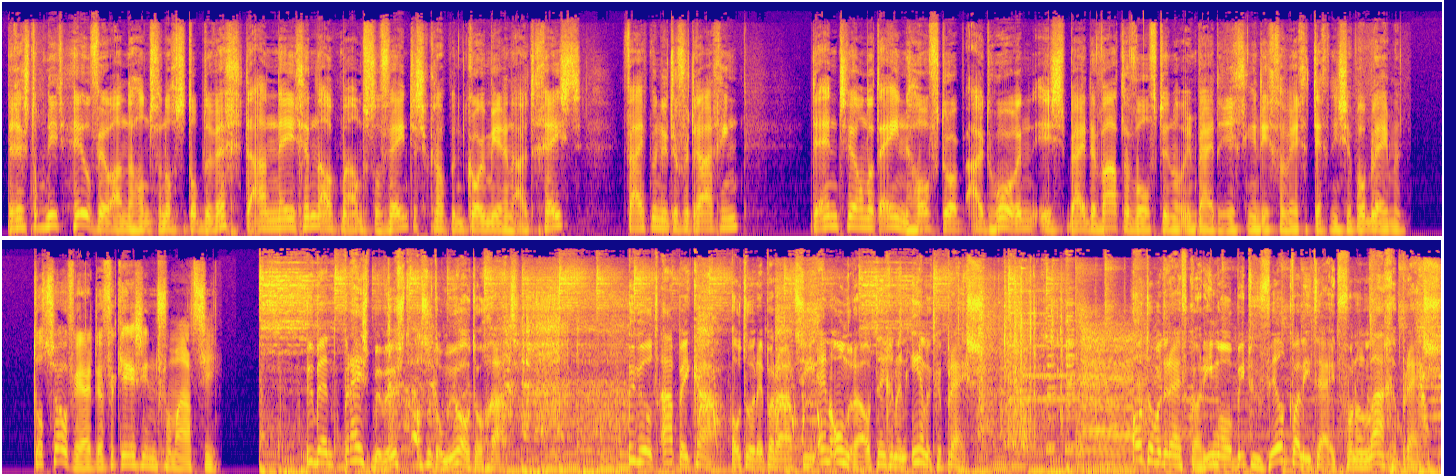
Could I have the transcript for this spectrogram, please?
Er is nog niet heel veel aan de hand vanochtend op de weg. De A9 Alkmaar-Amstelveen tussen knoppen Kooimeer en Uitgeest. Vijf minuten vertraging. De N201 Hoofddorp Uithoren is bij de Waterwolftunnel in beide richtingen dicht vanwege technische problemen. Tot zover de verkeersinformatie. U bent prijsbewust als het om uw auto gaat. U wilt APK, autoreparatie en onderhoud tegen een eerlijke prijs. Autobedrijf Carimo biedt u veel kwaliteit voor een lage prijs.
